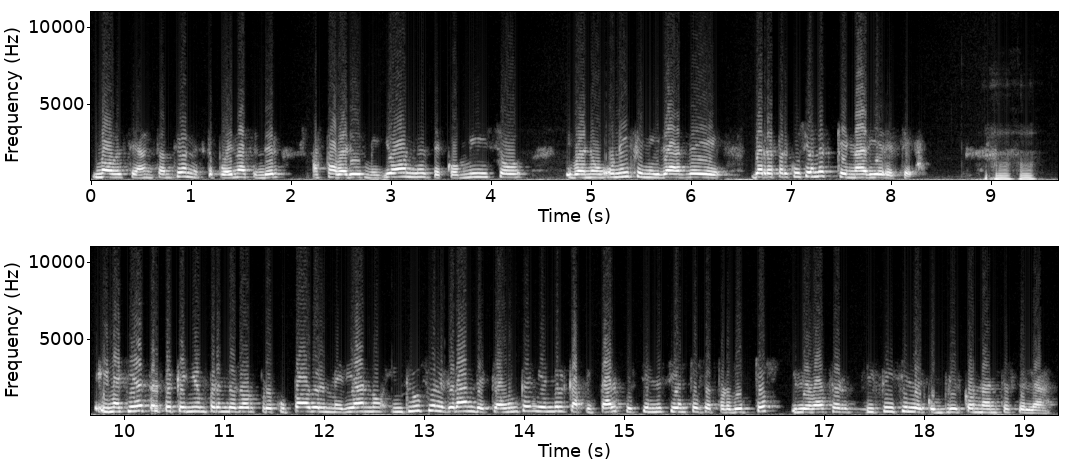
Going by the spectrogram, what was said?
no desean sanciones que pueden ascender hasta varios millones de comisos y bueno, una infinidad de, repercusiones que nadie desea. Imagínate el pequeño emprendedor preocupado, el mediano, incluso el grande, que aún teniendo el capital, pues tiene cientos de productos y le va a ser difícil de cumplir con antes de la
